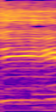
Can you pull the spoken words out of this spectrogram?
see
